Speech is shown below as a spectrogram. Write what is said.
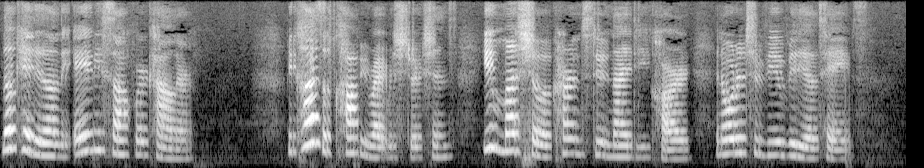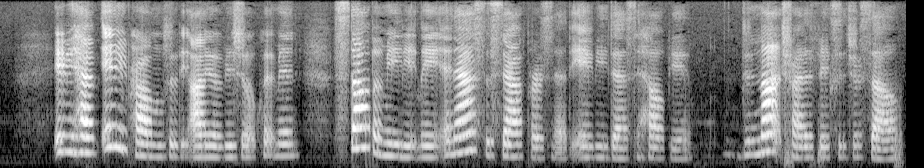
located on the AV software counter. Because of copyright restrictions, you must show a current student ID card in order to view videotapes. If you have any problems with the audiovisual equipment, stop immediately and ask the staff person at the AV desk to help you. Do not try to fix it yourself.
